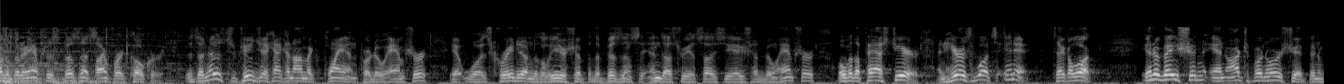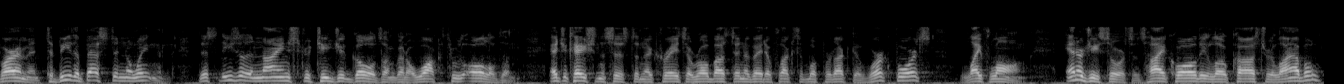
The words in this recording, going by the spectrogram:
Welcome to New Hampshire's Business. I'm Fred Kocher. There's a new strategic economic plan for New Hampshire. It was created under the leadership of the Business Industry Association of New Hampshire over the past year. And here's what's in it. Take a look. Innovation and entrepreneurship environment to be the best in New England. This, these are the nine strategic goals. I'm going to walk through all of them. Education system that creates a robust, innovative, flexible, productive workforce, lifelong. Energy sources, high quality, low cost, reliable.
